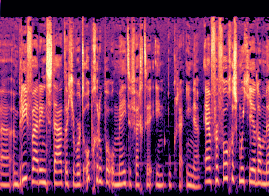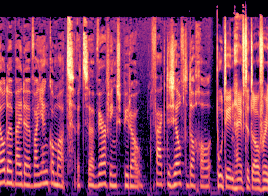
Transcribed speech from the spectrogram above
uh, een brief waarin staat dat je wordt opgeroepen om mee te vechten in Oekraïne. En vervolgens moet je je dan melden bij de Wajenkomat, het uh, wervingsbureau. Vaak dezelfde dag al. Poetin heeft het over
